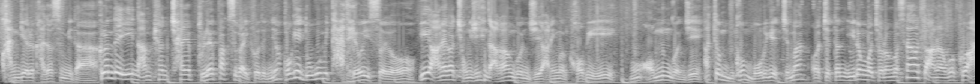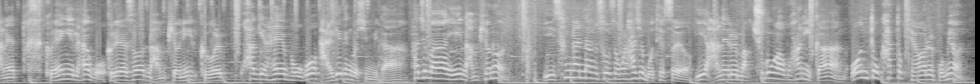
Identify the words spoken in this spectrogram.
관계를 가졌습니다. 그런데 이 남편 차에 블랙박스가 있거든요. 거기에 녹음이 다 되어 있어요. 이 아내가 정신이 나간 건지 아니면 겁이 응, 없는 건지 하여튼 그건 모르겠지만 어쨌든 이런 거 저런 거 생각도 안 하고 그 안에 딱 그 행위를 하고 그래서 남편이 그걸 확인해 보고 알게 된 것입니다. 하지만 이 남편은 이 상간남 소송을 하지 못했어요. 이 아내를 막 추궁하고 하니까 온통 카톡 대화를 보면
